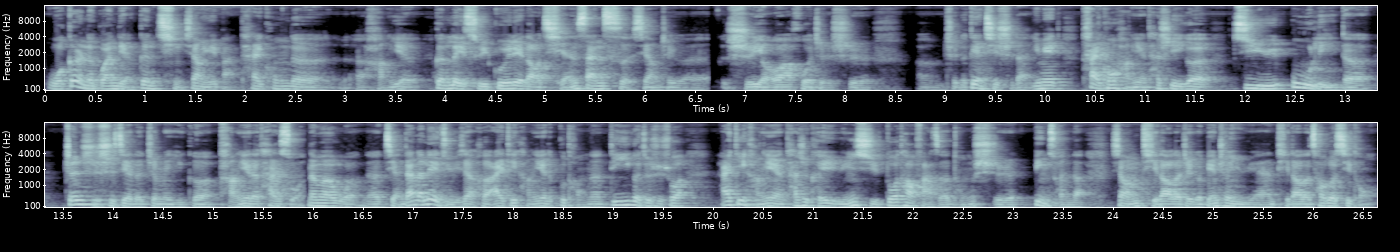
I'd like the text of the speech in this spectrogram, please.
我个人的观点更倾向于把太空的呃行业更类似于归类到前三次，像这个石油啊，或者是嗯这个电气时代。因为太空行业它是一个基于物理的。真实世界的这么一个行业的探索，那么我呢简单的列举一下和 IT 行业的不同呢。第一个就是说，IT 行业它是可以允许多套法则同时并存的，像我们提到的这个编程语言，提到的操作系统。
